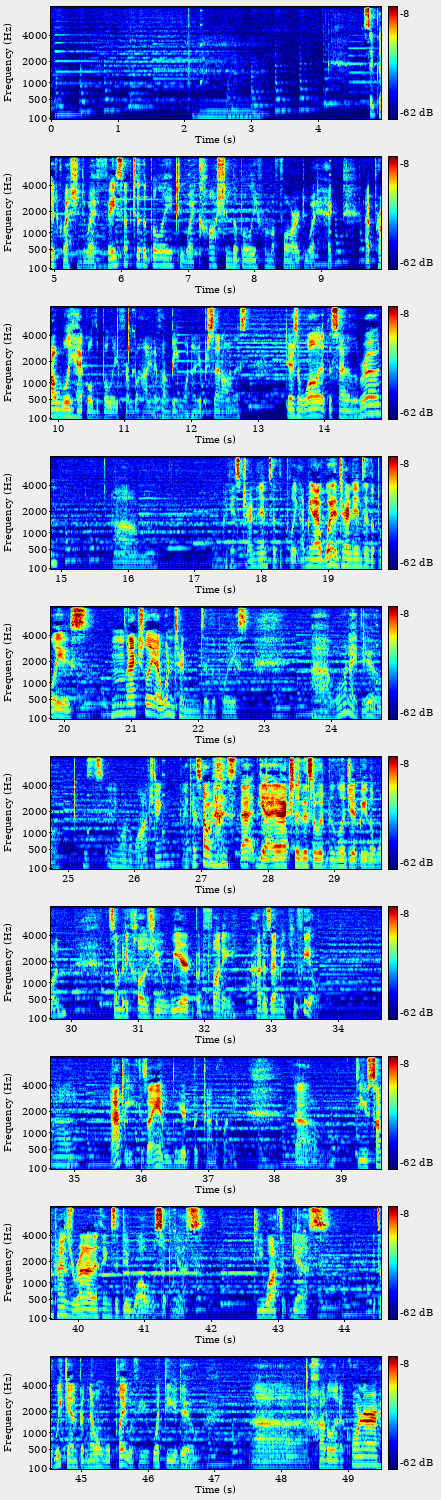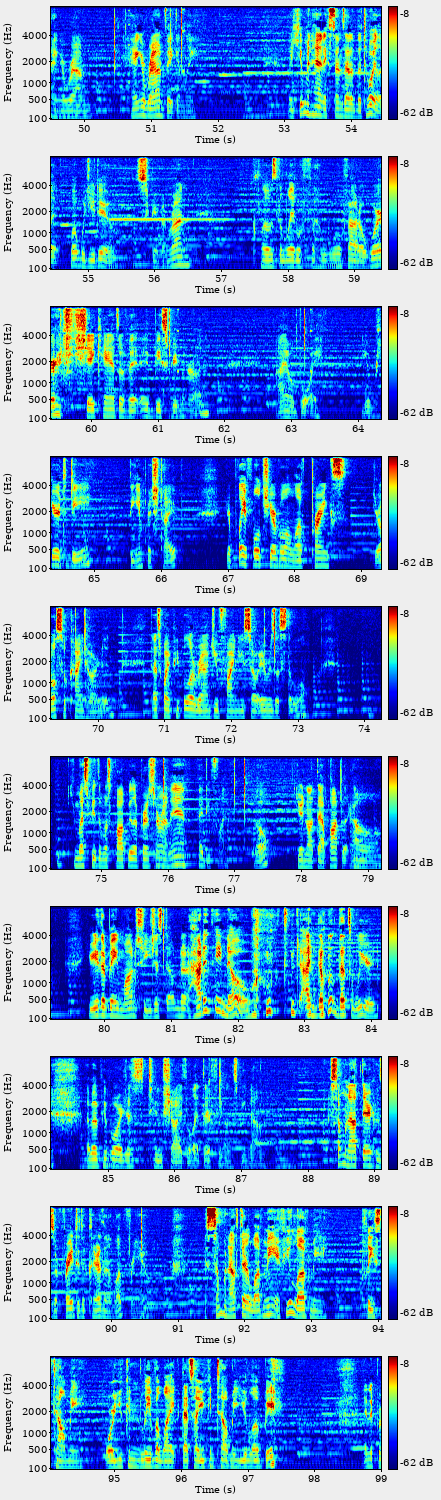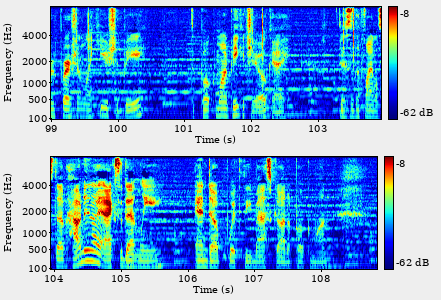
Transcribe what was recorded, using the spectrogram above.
It's a good question. Do I face up to the bully? Do I caution the bully from afar? Do I heck? I probably heckle the bully from behind if I'm being 100% honest. There's a wallet at the side of the road. Um, I guess turn it into the police. I mean, I wouldn't turn it into the police. Mm, actually, I wouldn't turn it into the police. Uh, what would I do? Is anyone watching? I guess I would ask that. Yeah, actually, this would legit be the one. Somebody calls you weird but funny. How does that make you feel? Uh, happy, because I am weird but kind of funny. Um, do you sometimes run out of things to do all of a sudden? Yes. Do you often? Yes. It's a weekend, but no one will play with you. What do you do? Uh, huddle in a corner, hang around, hang around vacantly. A human hand extends out of the toilet. What would you do? Scream and run. Close the lid with without a word. Shake hands with it. It'd be scream and run. I am a boy. You appear to be the impish type. You're playful, cheerful, and love pranks. You're also kind hearted. That's why people around you find you so irresistible. You must be the most popular person around. Eh, I do fine. Oh? You're not that popular. Oh. You're either being modest or you just don't know. How did they know? I don't. That's weird. I bet people are just too shy to let their feelings be known. There's someone out there who's afraid to declare their love for you. Is someone out there love me? If you love me, please tell me. Or you can leave a like. That's how you can tell me you love me. and a person like you should be the Pokemon Pikachu. Okay. This is the final step. How did I accidentally end up with the mascot of Pokemon?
